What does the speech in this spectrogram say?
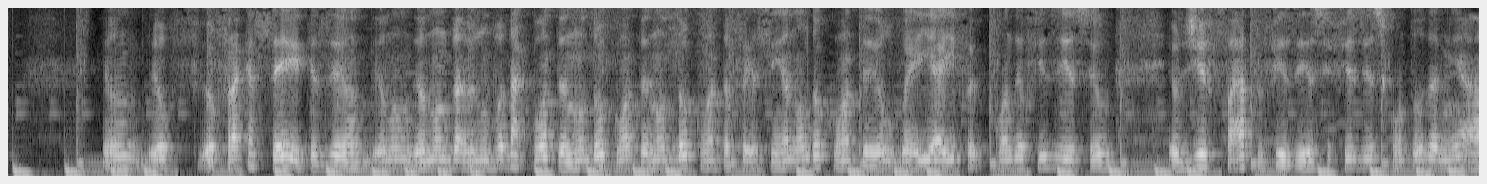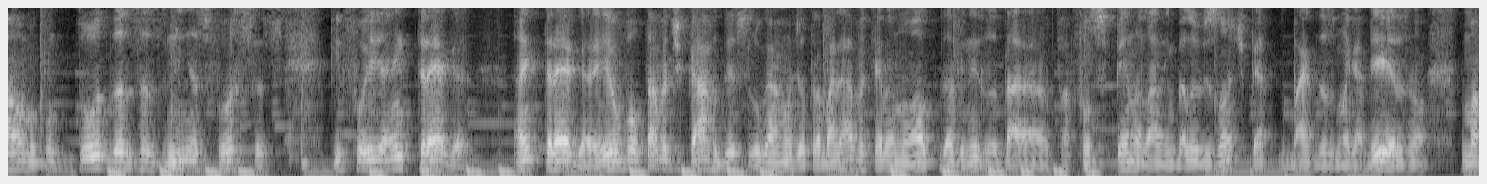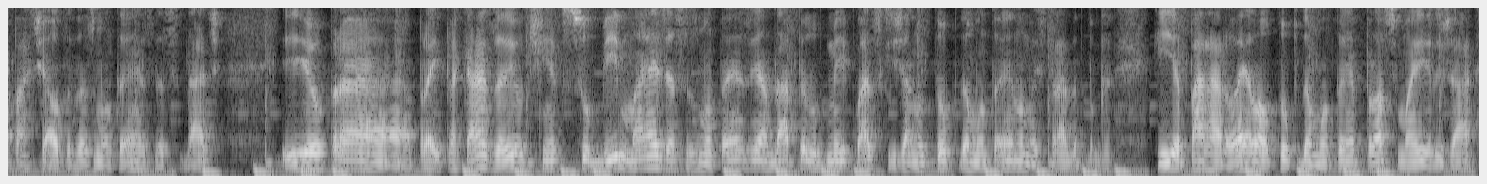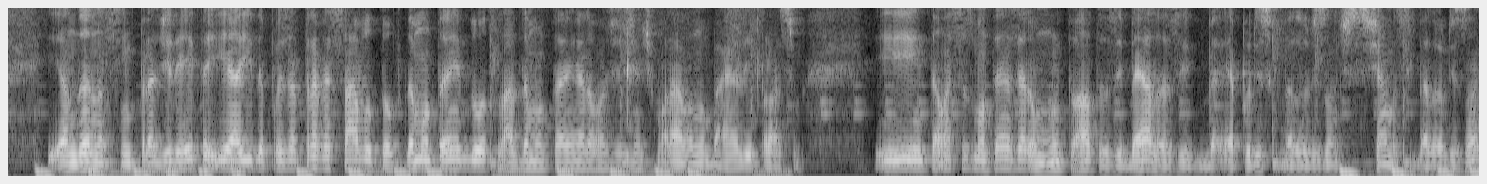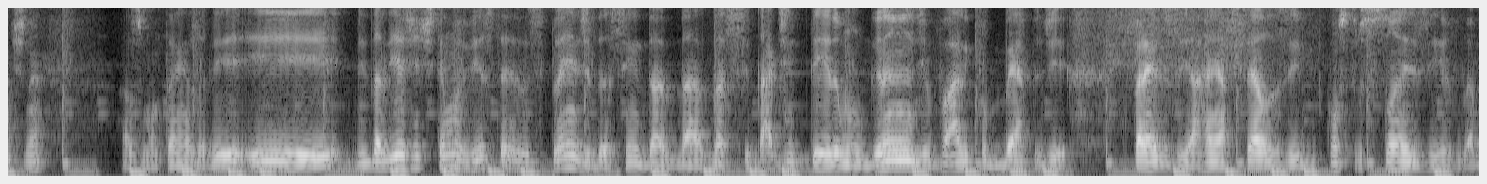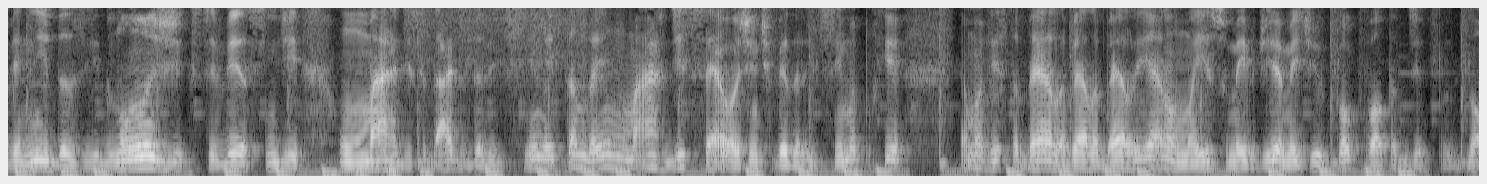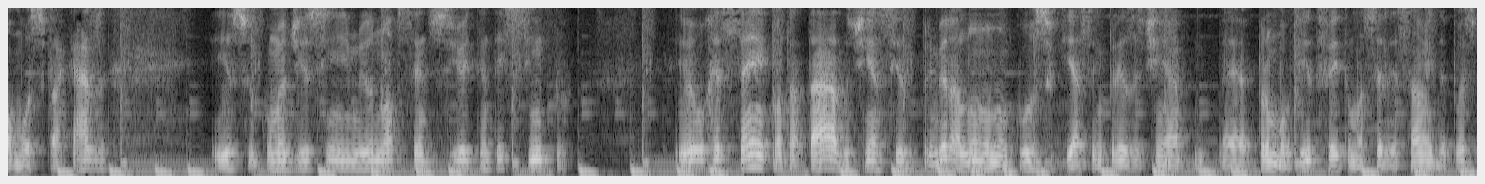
eu, eu, eu fracassei, quer dizer, eu, eu, não, eu, não, eu não vou dar conta, eu não dou conta, eu não dou conta. Foi assim, eu não dou conta. Eu, e aí foi quando eu fiz isso. Eu, eu de fato fiz isso e fiz isso com toda a minha alma, com todas as minhas forças, que foi a entrega a entrega. Eu voltava de carro desse lugar onde eu trabalhava, que era no alto da Avenida da Afonso Pena, lá em Belo Horizonte, perto do bairro das Mangabeiras, numa parte alta das montanhas da cidade. E eu, para ir para casa, eu tinha que subir mais essas montanhas e andar pelo meio, quase que já no topo da montanha, numa estrada que ia paralela ao topo da montanha, próximo a ele já, e andando assim para a direita, e aí depois atravessava o topo da montanha e do outro lado da montanha era onde a gente morava, num bairro ali próximo. E então essas montanhas eram muito altas e belas, e é por isso que Belo Horizonte chama-se Belo Horizonte, né? as montanhas ali e, e, dali a gente tem uma vista esplêndida assim da, da, da, cidade inteira um grande vale coberto de prédios e arranha-céus e construções e avenidas e longe que se vê assim de um mar de cidades dali de cima e também um mar de céu a gente vê dali de cima porque é uma vista bela, bela, bela e era uma isso meio dia, meio dia e pouco volta de, do almoço para casa isso, como eu disse, em 1985. Eu, recém-contratado, tinha sido primeiro aluno num curso que essa empresa tinha é, promovido, feito uma seleção e depois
